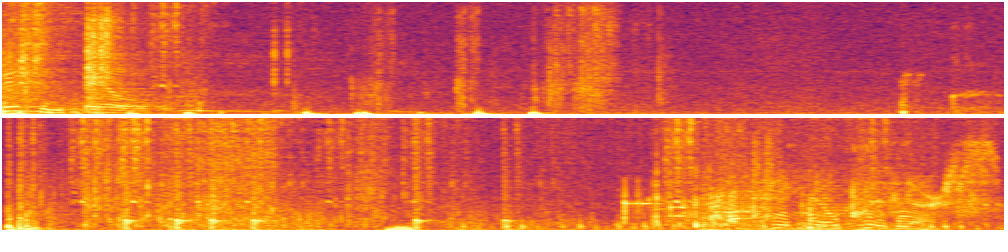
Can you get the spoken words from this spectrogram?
Mission failed. Take no prisoners.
